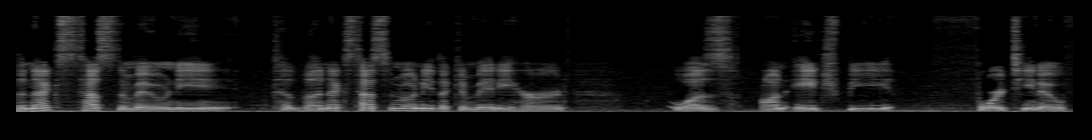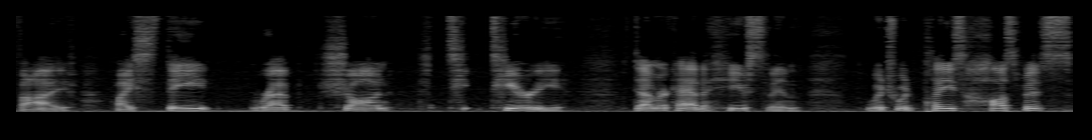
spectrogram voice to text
The next testimony the next testimony the committee heard was on HB 1405 by state rep Shawn Thierry, Democrat of Houston, which would place hospice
